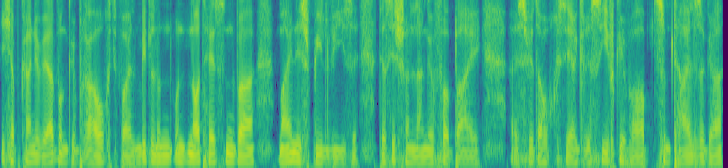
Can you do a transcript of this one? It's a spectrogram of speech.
ich habe keine Werbung gebraucht, weil Mittel- und Nordhessen war meine Spielwiese. Das ist schon lange vorbei. Dabei. Es wird auch sehr aggressiv geworben, zum Teil sogar.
